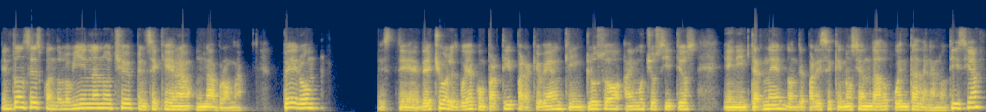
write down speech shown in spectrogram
Entonces, cuando lo vi en la noche, pensé que era una broma pero este, de hecho les voy a compartir para que vean que incluso hay muchos sitios en internet donde parece que no se han dado cuenta de la noticia,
